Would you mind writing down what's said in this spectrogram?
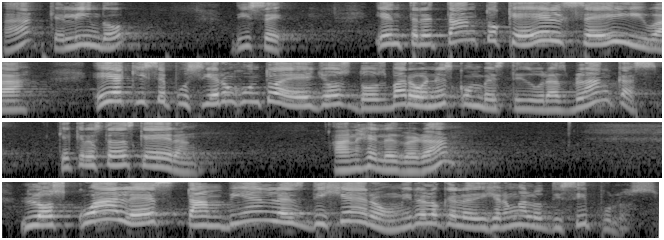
¿Ah? Qué lindo. Dice, y entre tanto que él se iba, He aquí se pusieron junto a ellos dos varones con vestiduras blancas. ¿Qué creen ustedes que eran? Ángeles, ¿verdad? Los cuales también les dijeron, mire lo que le dijeron a los discípulos,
